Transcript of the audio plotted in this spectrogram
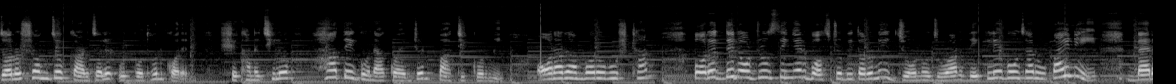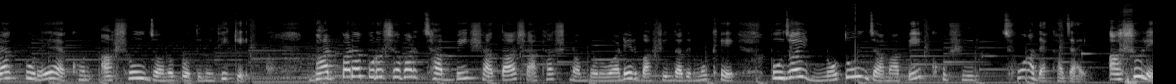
জনসংযোগ কার্যালয়ের উদ্বোধন করেন। সেখানে ছিল হাতে গোনা কয়েকজন পার্টি কর্মী অনাড়ম্বর অনুষ্ঠান। পরের দিন অর্জুন সিং এর বস্ত্র বিতরণে জনজোয়ার দেখলে বোঝার উপায় নেই। ব্যারাকপুরে এখন আসল জনপ্রতিনিধিকে। ভাটপাড়া পুরসভার ছাব্বিশ, সাতাশ, আঠাশ নম্বর ওয়ার্ডের বাসিন্দাদের মুখে পুজোয় নতুন জামা পেয়ে খুশির ছোঁয়া দেখা যায়। আসলে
